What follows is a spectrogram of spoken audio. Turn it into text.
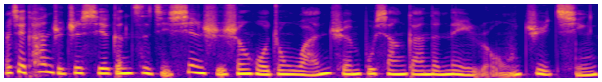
而且看着这些跟自己现实生活中完全不相干的内容剧情。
